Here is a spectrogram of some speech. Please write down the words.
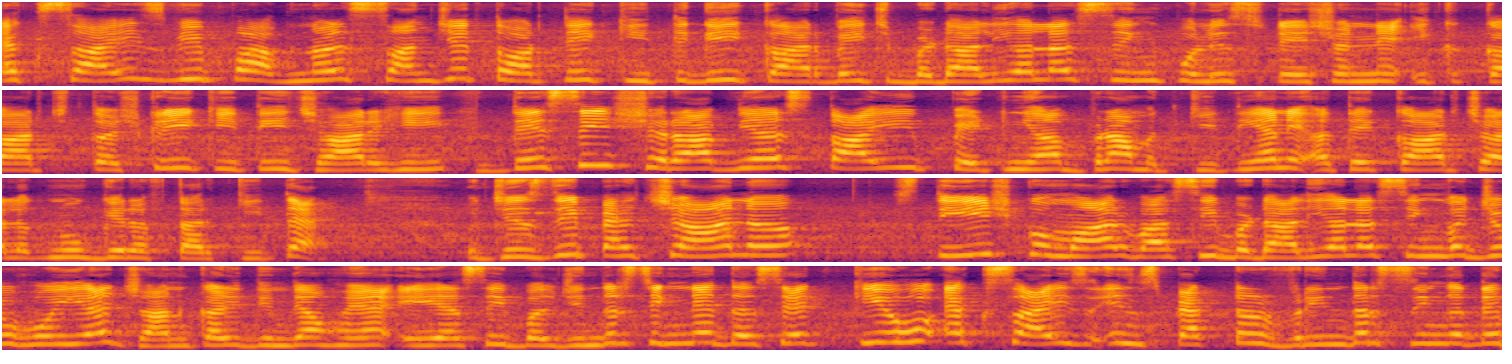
ਐਕਸਾਈਜ਼ ਵਿਭਾਗ ਨਾਲ ਸਾਂਝੇ ਤੌਰ ਤੇ ਕੀਤੀ ਗਈ ਕਾਰਵਾਈ 'ਚ ਬਡਾਲੀਆਲਾ ਸਿੰਘ ਪੁਲਿਸ ਸਟੇਸ਼ਨ ਨੇ ਇੱਕ ਕਾਰ 'ਚ ਤਸਕਰੀ ਕੀਤੀ ਜਾ ਰਹੀ। ਦੇਸੀ ਸ਼ਰਾਬ ਦੀਆਂ 27 ਪੇਟੀਆਂ ਬਰਾਮਦ ਕੀਤੀਆਂ ਨੇ ਅਤੇ ਕਾਰ ਚਾਲਕ ਨੂੰ ਗ੍ਰਿਫਤਾਰ ਕੀਤਾ ਹੈ। ਜਿਸ ਦੀ ਪਹਿਚਾਣ ਸਤੀਸ਼ ਕੁਮਾਰ ਵਾਸੀ ਬਡਾਲੀਵਾਲਾ ਸਿੰਘ ਵਜੋਂ ਹੋਈ ਹੈ। ਜਾਣਕਾਰੀ ਦਿੰਦਿਆਂ ਹੋਇਆਂ ਏਐਸਆਈ ਬਲਜਿੰਦਰ ਸਿੰਘ ਨੇ ਦੱਸਿਆ ਕਿ ਉਹ ਐਕਸਾਈਜ਼ ਇੰਸਪੈਕਟਰ ਵਰਿੰਦਰ ਸਿੰਘ ਅਤੇ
